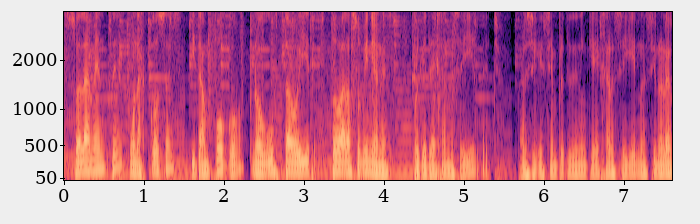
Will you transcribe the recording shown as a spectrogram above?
solamente unas cosas y tampoco nos gusta oír todas las opiniones, porque te dejan de seguir, de hecho. Parece que siempre te tienen que dejar seguir. ¿no? Si no les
